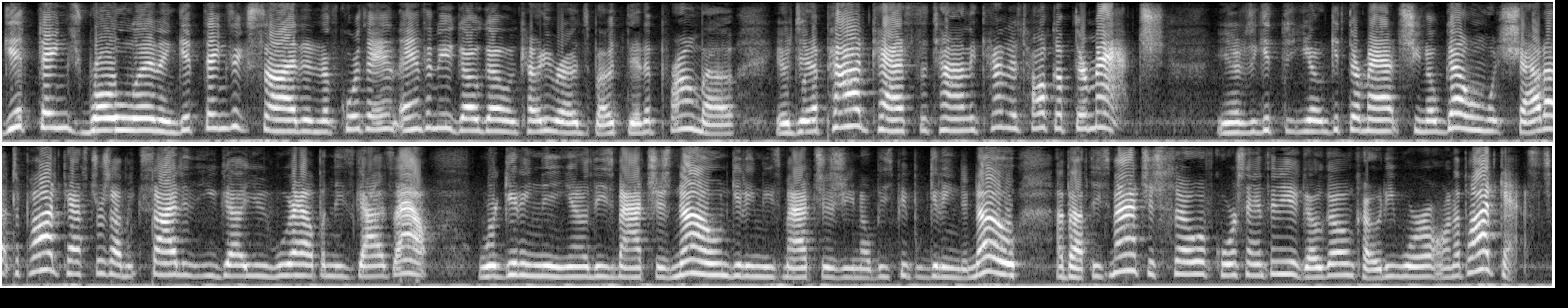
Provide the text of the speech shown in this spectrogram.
get things rolling and get things excited. And of course, Anthony Ogogo and Cody Rhodes both did a promo, you know, did a podcast to kind of kind of talk up their match you know, to get the, you know get their match, you know, going. Which shout out to podcasters. I'm excited that you got you we're helping these guys out. We're getting the you know these matches known, getting these matches, you know, these people getting to know about these matches. So of course, Anthony Ogogo and Cody were on a podcast.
